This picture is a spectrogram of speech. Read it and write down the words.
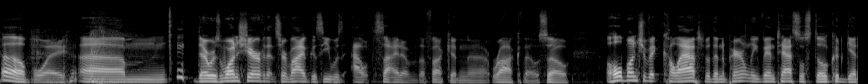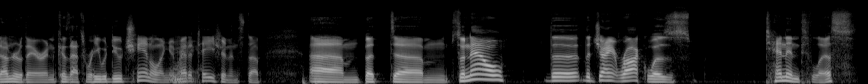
Oh boy. Um, there was one sheriff that survived because he was outside of the fucking uh, rock, though. So a whole bunch of it collapsed, but then apparently Van Tassel still could get under there, and because that's where he would do channeling and Right. meditation and stuff. Um, but um, so now the the giant rock was tenantless.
